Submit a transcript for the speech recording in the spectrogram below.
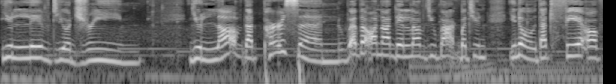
You lived your dream. You love that person, whether or not they loved you back, but you you know that fear of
